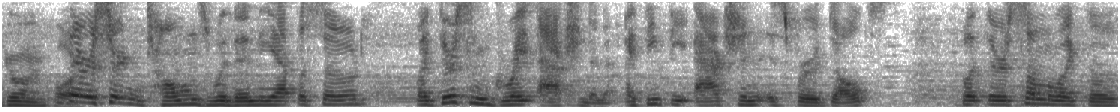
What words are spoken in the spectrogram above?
going for. there are certain tones within the episode. Like there's some great action in it. I think the action is for adults, but there's some like the,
